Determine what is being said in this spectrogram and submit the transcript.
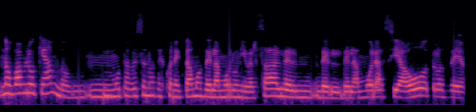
nos va bloqueando. Muchas veces nos desconectamos del amor universal, del, del amor hacia otros, de,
